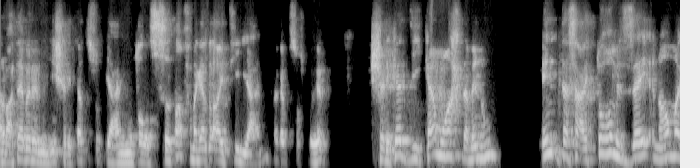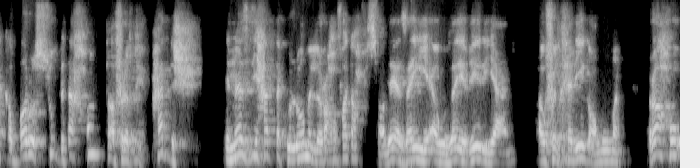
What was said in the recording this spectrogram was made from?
أنا بعتبر إن دي شركات يعني متوسطة في مجال ال IT يعني مجال ال software. الشركات دي كام واحدة منهم؟ انت ساعدتهم إزاي ان هم يكبروا السوق بتاعهم في أفريقيا؟ محدش. الناس دي حتى كلهم اللي راحوا فتحوا في السعودية زيي أو زي غيري يعني أو في الخليج عموما راحوا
